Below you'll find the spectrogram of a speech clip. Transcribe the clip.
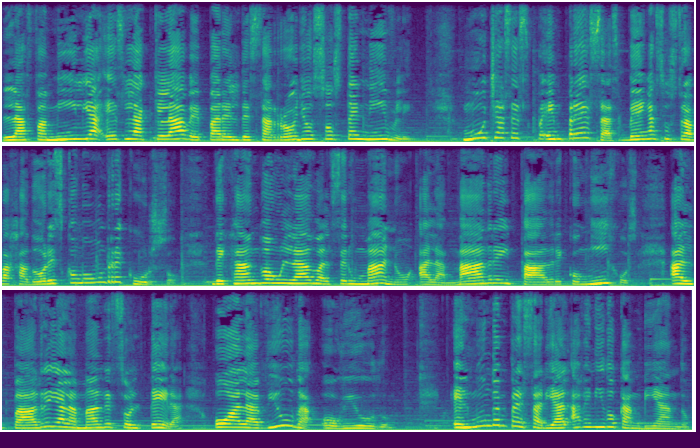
la familia es la clave para el desarrollo sostenible. Muchas empresas ven a sus trabajadores como un recurso, dejando a un lado al ser humano, a la madre y padre con hijos, al padre y a la madre soltera o a la viuda o viudo. El mundo empresarial ha venido cambiando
